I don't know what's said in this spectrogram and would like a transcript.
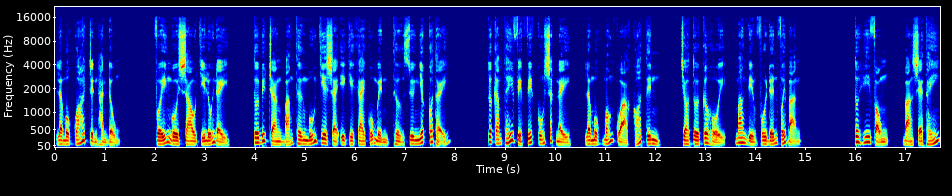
là một quá trình hành động. Với ngôi sao chỉ lối này, tôi biết rằng bản thân muốn chia sẻ Ikigai của mình thường xuyên nhất có thể. Tôi cảm thấy việc viết cuốn sách này là một món quà khó tin, cho tôi cơ hội mang niềm vui đến với bạn. Tôi hy vọng bạn sẽ thấy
